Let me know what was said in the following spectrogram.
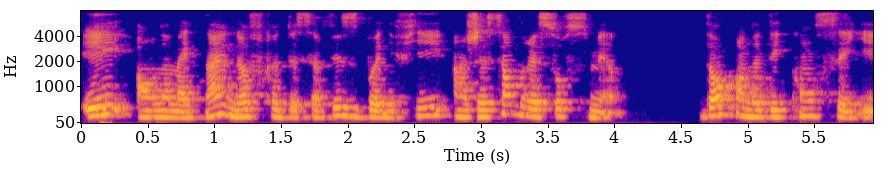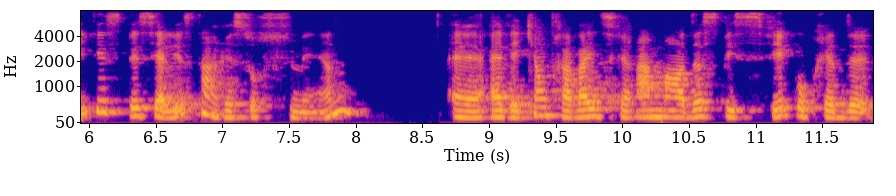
Et on a maintenant une offre de services bonifiés en gestion de ressources humaines. Donc, on a des conseillers, des spécialistes en ressources humaines euh, avec qui on travaille différents mandats spécifiques auprès de,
